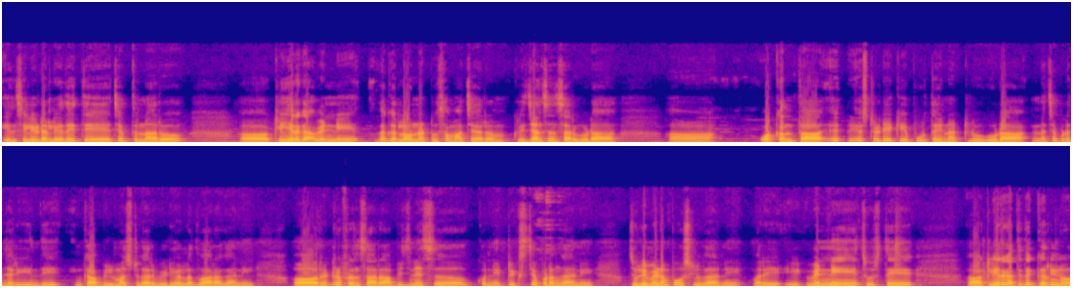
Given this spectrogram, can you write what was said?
ఎల్సీ లీడర్లు ఏదైతే చెప్తున్నారో క్లియర్గా అవన్నీ దగ్గరలో ఉన్నట్టు సమాచారం. క్రిస్ జాన్సన్ సార్ కూడా వర్క్ అంతా ఎస్టర్డేకే పూర్తయినట్లు కూడా నిన్న చెప్పడం జరిగింది. ఇంకా బిల్ మస్ట్ గారి వీడియోల ద్వారా కానీ రెడ్ రెఫరెన్స్ సార్ ఆ బిజినెస్ కొన్ని ట్రిక్స్ చెప్పడం కానీ జూలీ మేడం పోస్టులు కానీ మరి ఇవన్నీ చూస్తే క్లియర్గా అతి దగ్గరలో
